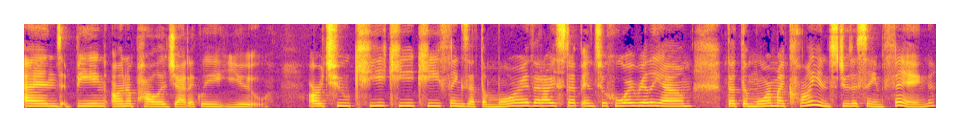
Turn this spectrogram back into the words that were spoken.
and being unapologetically you are two key, key, key things that the more that I step into who I really am, that the more my clients do the same thing,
